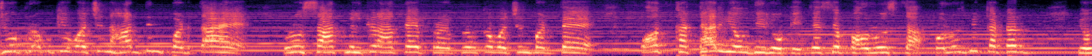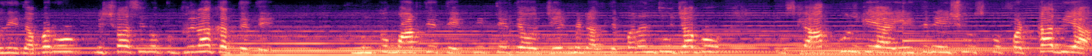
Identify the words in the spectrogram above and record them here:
जो प्रभु के वचन हर दिन पढ़ता है, वो लोग साथ मिलकर आते हैं प्रभु का वचन पढ़ते हैं। बहुत कट्टर यहूदी लोग है जैसे पौलोस था। पौलोस भी कट्टर यहूदी था, पर वो विश्वासी लोग घृणा करते थे। उनको मारते थे, पीटते थे और जेल में डालते। परंतु जब वो उसके आँख खुल गया, एक दिन यीशु उसको फटका दिया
